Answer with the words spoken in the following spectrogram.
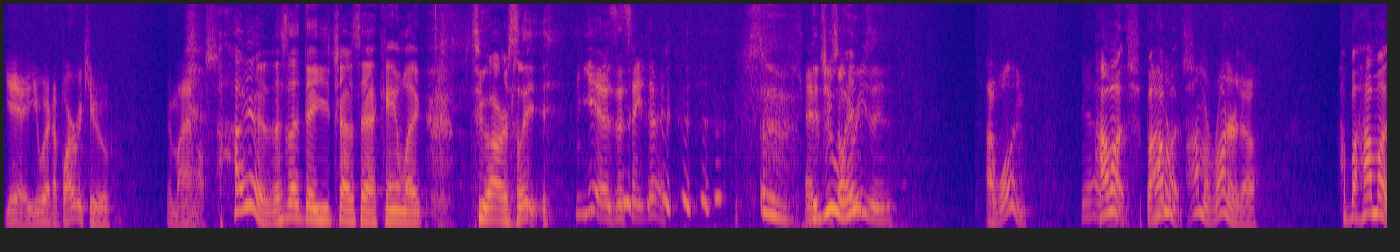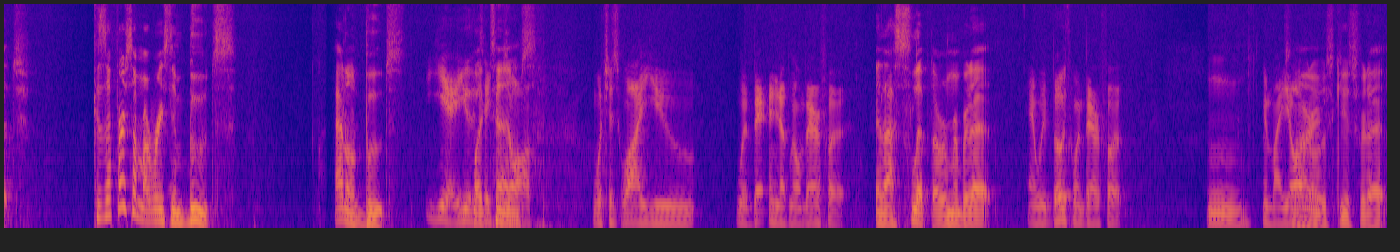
Yeah, you were at a barbecue in my house. Oh yeah, that's that day you try to say I came like two hours late. yeah, it's the same day. And Did for you some win? Reason, I won. Yeah, I How won. much? By how I'm a- much? I'm a runner though. How about how much? Because the first time I raced in boots, I had on boots Yeah, you had Like take Tim's. off, which is why you went ba- ended up going barefoot, and I slipped. I remember that. and we both went barefoot Mm. in my yard. No excuse for that.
